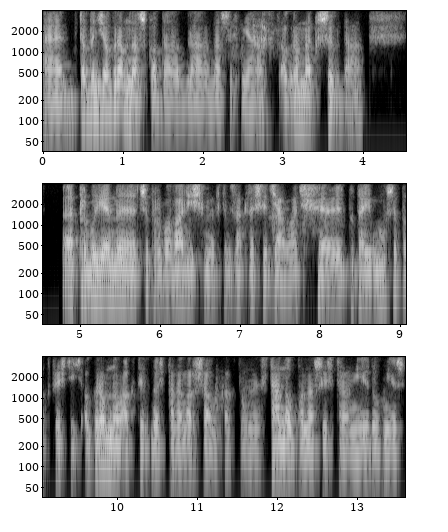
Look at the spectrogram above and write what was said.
E, to będzie ogromna szkoda dla naszych miast, ogromna krzywda. E, próbujemy, czy próbowaliśmy w tym zakresie działać. E, tutaj muszę podkreślić ogromną aktywność pana marszałka, który stanął po naszej stronie i również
